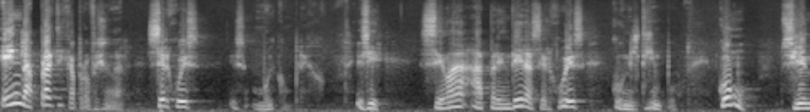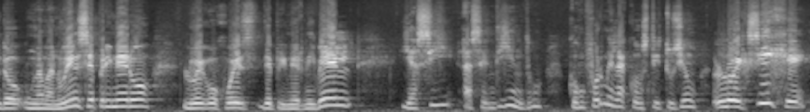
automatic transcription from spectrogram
en la práctica profesional, ser juez es muy complejo. Es decir, se va a aprender a ser juez con el tiempo. ¿Cómo? Siendo un amanuense primero, luego juez de primer nivel, y así ascendiendo conforme la Constitución lo exige,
